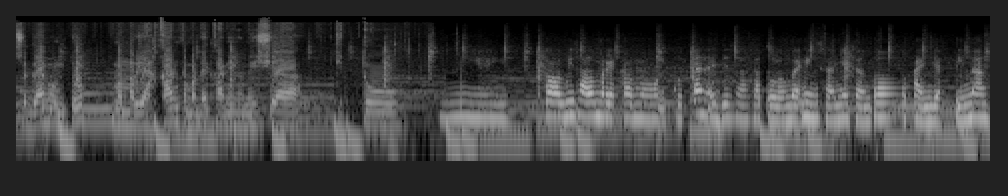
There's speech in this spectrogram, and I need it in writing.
segan untuk memeriahkan kemerdekaan Indonesia gitu. Hmm, iya, iya. Kalau misal mereka mau ikutan aja salah satu lomba nih, misalnya contoh panjat pinang,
